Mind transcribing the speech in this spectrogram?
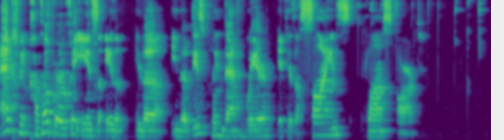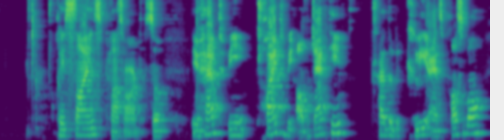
actually cartography is, is, is, a, is a discipline that where it is a science plus art. Okay, science plus art. So you have to be, try to be objective, try to be clear as possible.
